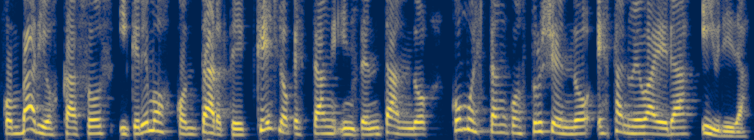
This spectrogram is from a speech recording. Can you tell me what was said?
con varios casos y queremos contarte qué es lo que están intentando, cómo están construyendo esta nueva era híbrida.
